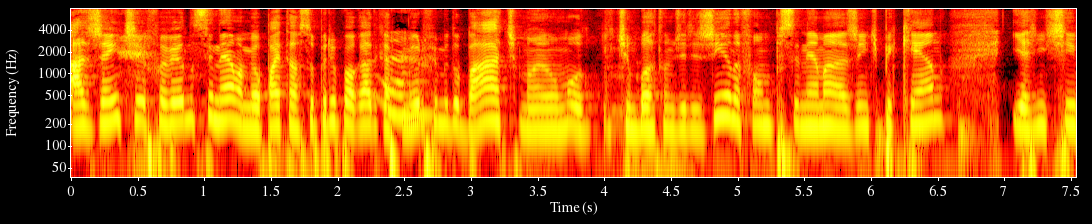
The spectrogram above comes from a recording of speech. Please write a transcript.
A gente foi ver no cinema. Meu pai tava super empolgado que é o primeiro filme do Batman, o Tim Burton dirigindo. Fomos pro cinema, a gente pequeno. E a gente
